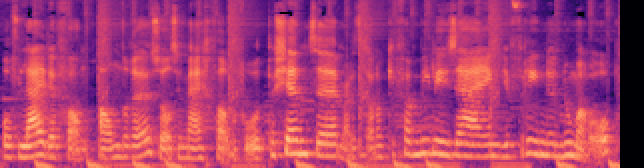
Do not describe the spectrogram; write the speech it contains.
of lijden van anderen. Zoals in mijn geval bijvoorbeeld patiënten, maar dat kan ook je familie zijn, je vrienden, noem maar op.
